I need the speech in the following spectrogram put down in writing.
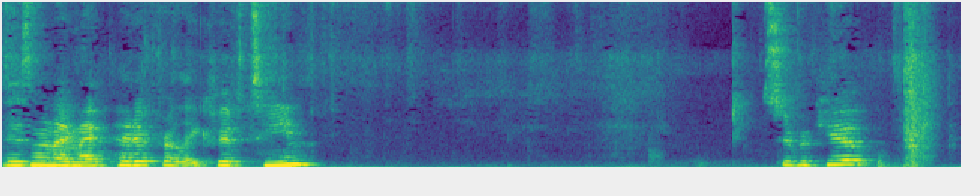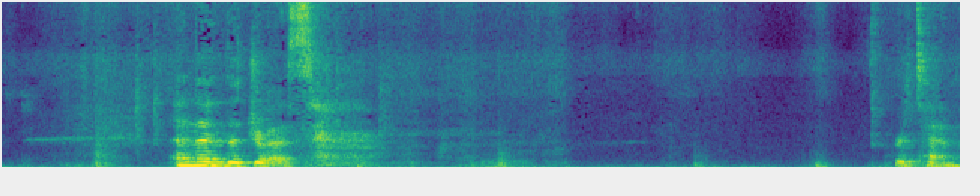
This one I might put it for like 15. Super cute. And then the dress for 10.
